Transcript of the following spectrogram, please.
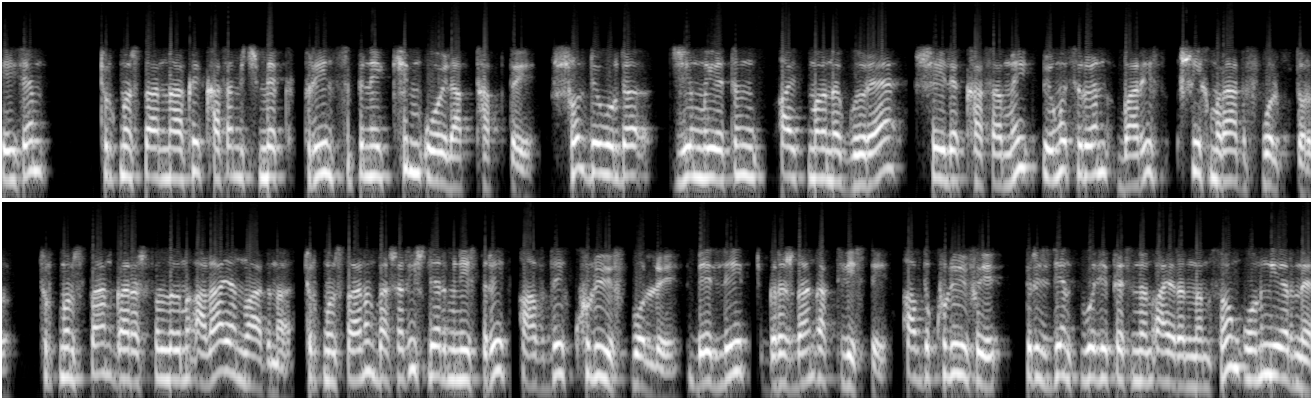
Eýsem, Türkmenistandaky kasam içmek prinsipini kim oýlap tapdy? Şol döwürde jemgyýetiň aýtmagyna görä, şeýle kasamy öňe süren Boris Şyhmyradow bolupdyr. Türkmenistan garaşsyzlygyny alaýan badyna, Türkmenistanyň daşary işler ministri Abdy Kulyýew boldy, belli graždan aktiwisti. Abdy Kulyýewi Prezident wezipesinden aýrandan soň onuň ýerine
